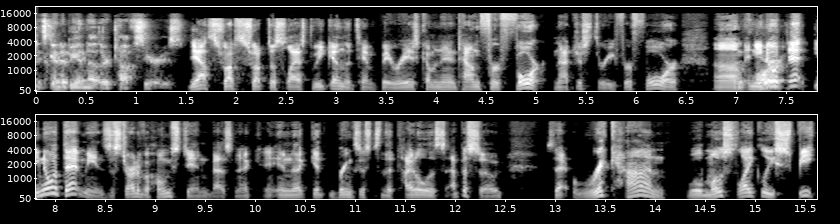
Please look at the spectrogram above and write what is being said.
it's going to be another tough series. Yeah, swept swept us last weekend. The Tampa Bay Rays coming into town for four, not just three, for four. Um, for and four. you know what that you know what that means? The start of a homestand, Besnick, and that get, brings us to the title of this episode: is that Rick Hahn will most likely speak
